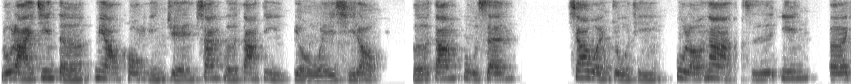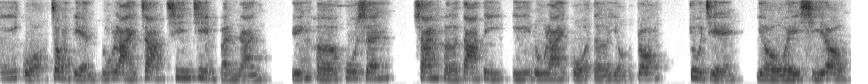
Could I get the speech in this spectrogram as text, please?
如来今得妙空明觉，山河大地有为习肉，何当复生？消文主题：布罗那执因而已果。重点：如来藏清净本然，云何乎生山河大地？宜如来果德有中。注解：有为习肉。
